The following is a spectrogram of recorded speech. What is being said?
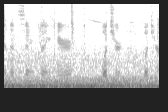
And then same thing here. Let your let your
